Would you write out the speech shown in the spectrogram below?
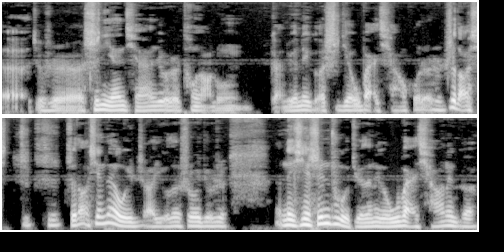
呃，就是十几年前就是头脑中。感觉那个世界五百强，或者是直到直直直到现在为止啊，有的时候就是内心深处觉得那个五百强那个，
